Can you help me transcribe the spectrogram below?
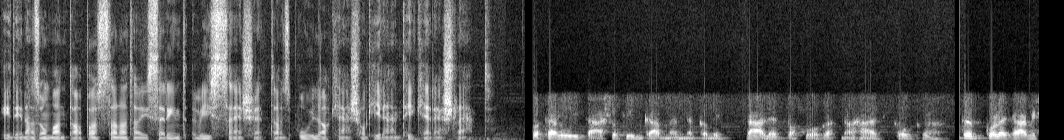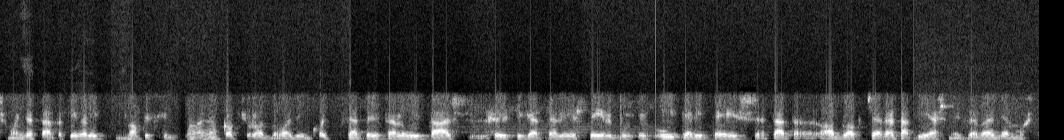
idén azonban tapasztalatai szerint visszaesett az új lakások iránti kereslet. A felújítások inkább mennek, amit rá lehet pakolgatni a házikokra. Több kollégám is mondja, tehát akivel itt napi szinten nagyon kapcsolatban vagyunk, hogy tetőfelújítás, hőszigetelés, tér, új kerítés, tehát ablakcsere, tehát ilyesmit legyen most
